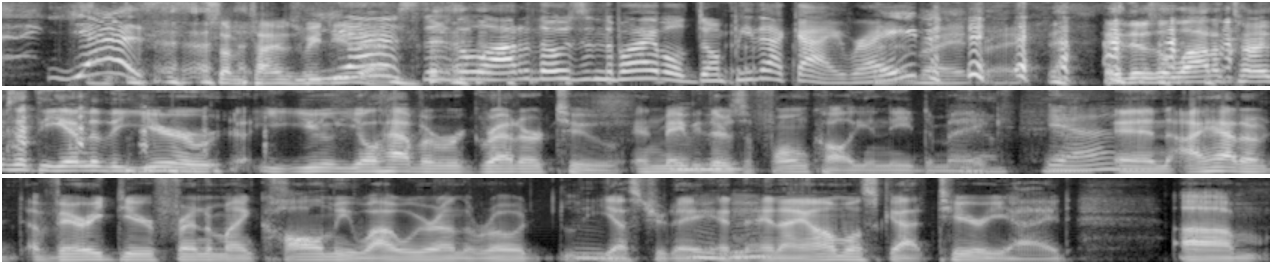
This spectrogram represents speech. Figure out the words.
yes. Sometimes we do yes. that. There's a lot of those in the Bible. Don't be that guy, right? Right. Right. Hey, there's a lot of times at the end of the year you you'll have a regret or two, and maybe there's a phone call you need to make. Mm-hmm. Yeah. And I had a, a very dear friend of mine call me while we were on the road l- Mm. yesterday, Mm-hmm. and, and I almost got teary eyed. Um,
